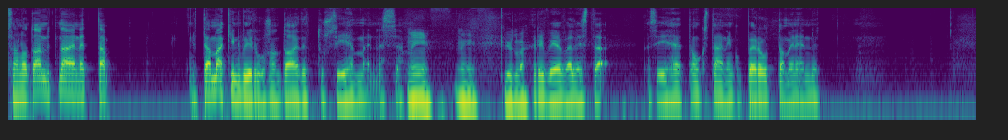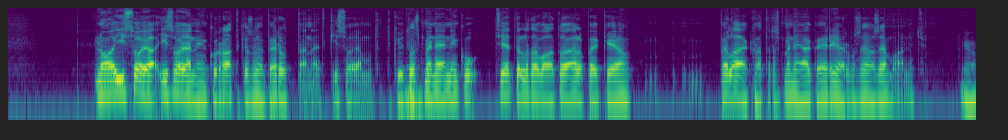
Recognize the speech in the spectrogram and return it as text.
sanotaan nyt näin, että tämäkin virus on taitettu siihen mennessä Niin, niin, kyllä. rivien välistä siihen, että onko tämä niinku peruuttaminen nyt No isoja, isoja niinku ratkaisuja peruttaa näitä kisoja, mutta kyllä tuossa menee niinku, tietyllä tavalla tuo LPG ja pelaajakatras menee aika eriarvoiseen asemaan nyt. Joo.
